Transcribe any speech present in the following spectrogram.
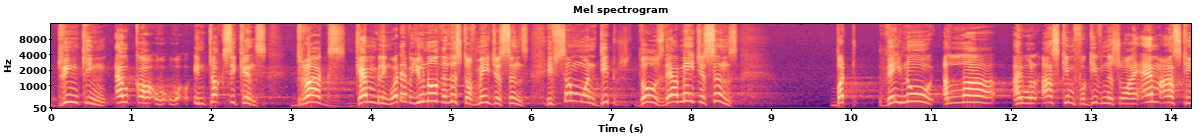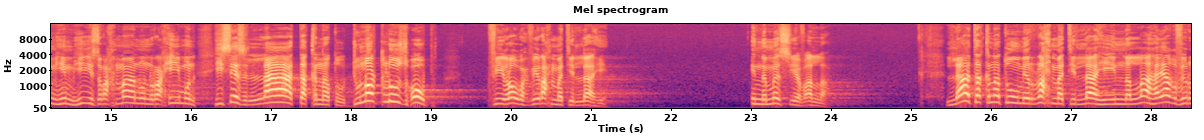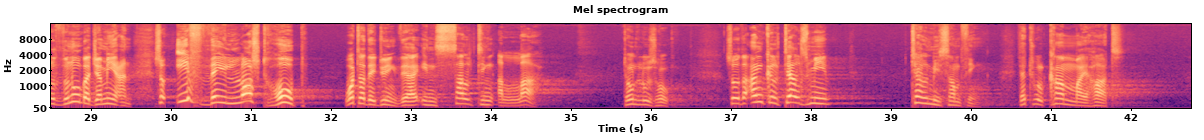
drinking alcohol, intoxicants, drugs, gambling, whatever. You know the list of major sins. If someone did those, they are major sins. But they know Allah, I will ask Him forgiveness, so I am asking Him. He is Rahmanun Rahimun. He says, La taqnatu. Do not lose hope. في روح في رحمة الله in the mercy of Allah لا تقنطوا من رحمة الله إن الله يغفر الذنوب جميعا so if they lost hope what are they doing they are insulting Allah don't lose hope so the uncle tells me tell me something that will calm my heart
